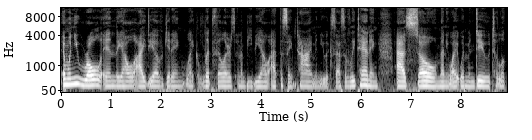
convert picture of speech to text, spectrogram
And when you roll in the whole idea of getting like lip fillers and a BBL at the same time, and you excessively tanning, as so many white women do, to look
